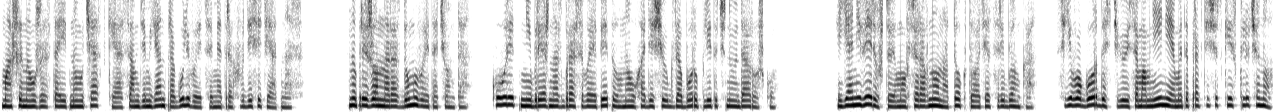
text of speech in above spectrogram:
Машина уже стоит на участке, а сам Демьян прогуливается метрах в десяти от нас. Напряженно раздумывает о чем то курит, небрежно сбрасывая пепел на уходящую к забору плиточную дорожку. Я не верю, что ему все равно на то, кто отец ребенка, с его гордостью и самомнением это практически исключено.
